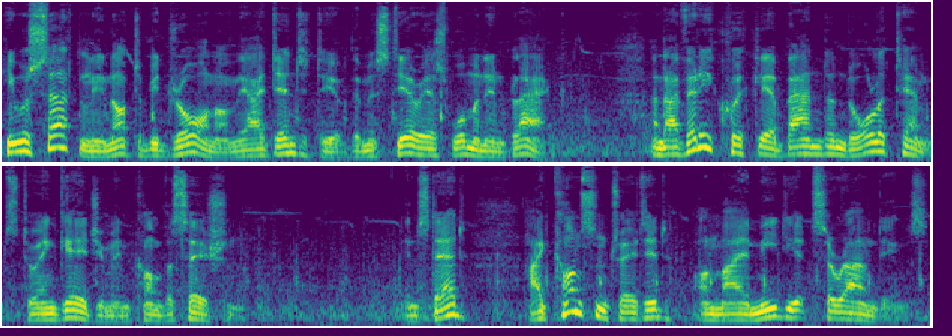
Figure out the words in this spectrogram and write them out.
He was certainly not to be drawn on the identity of the mysterious woman in black, and I very quickly abandoned all attempts to engage him in conversation. Instead, I concentrated on my immediate surroundings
